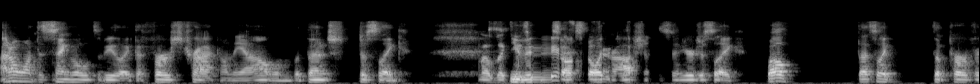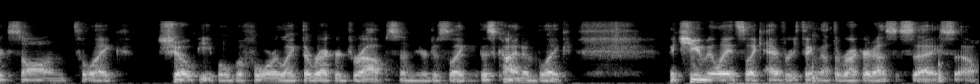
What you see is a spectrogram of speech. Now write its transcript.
I don't want the single to be like the first track on the album, but then it's just like I was like, you've exhausted all your options and you're just like well that's like the perfect song to like show people before like the record drops and you're just like this kind of like accumulates like everything that the record has to say. So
